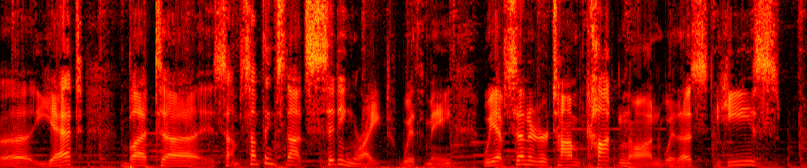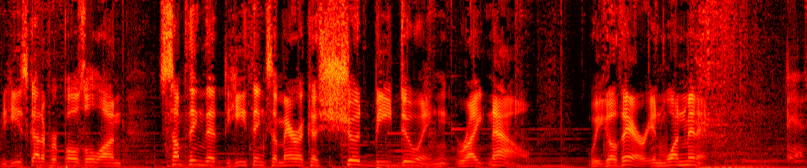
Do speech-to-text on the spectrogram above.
uh, yet, but uh, some, something's not sitting right with me. We have Senator Tom Cotton on with us. He's he's got a proposal on something that he thinks America should be doing right now. We go there in one minute. This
